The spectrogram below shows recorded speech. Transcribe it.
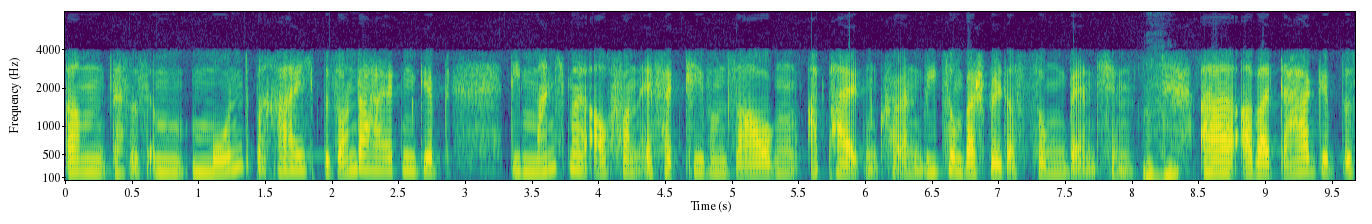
ähm, dass es im Mundbereich Besonderheiten gibt, die manchmal auch von effektivem Saugen abhalten können, wie zum Beispiel das Zungenbändchen. Mhm. Äh, aber da gibt es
